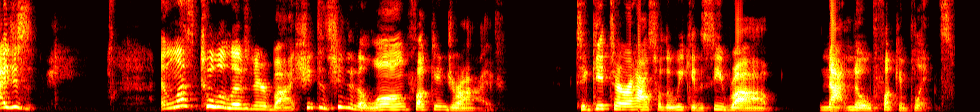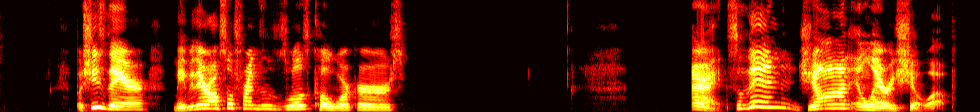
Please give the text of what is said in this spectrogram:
I just unless Tula lives nearby, she did she did a long fucking drive to get to her house for the weekend to see Rob not know fucking plants. But she's there. Maybe they're also friends as well as co-workers. Alright, so then John and Larry show up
